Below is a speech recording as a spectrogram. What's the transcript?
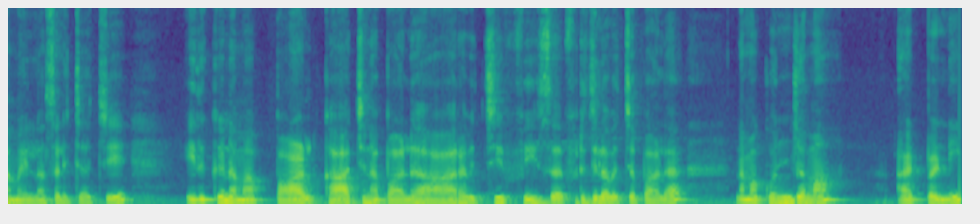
நம்ம எல்லாம் சலிச்சாச்சு இதுக்கு நம்ம பால் காய்ச்சின பால் ஆற வச்சு ஃப்ரீசர் ஃப்ரிட்ஜில் வச்ச பாலை நம்ம கொஞ்சமாக ஆட் பண்ணி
